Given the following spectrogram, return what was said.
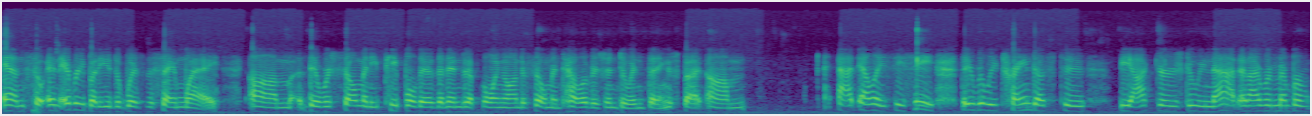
And so, and everybody was the same way. Um, there were so many people there that ended up going on to film and television doing things. But um, at LACC, they really trained us to be actors doing that. And I remember,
